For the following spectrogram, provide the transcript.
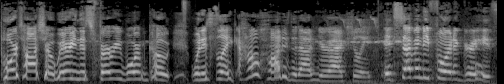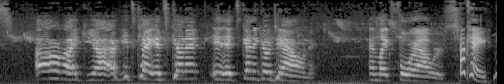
Poor Tasha wearing this furry warm coat when it's like, how hot is it out here actually? It's 74 degrees. Oh my God. It's, okay, it's gonna, it, it's gonna go down. in like four hours. Okay, now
